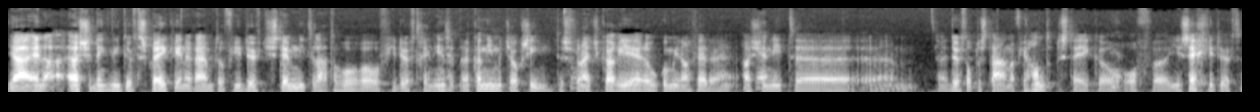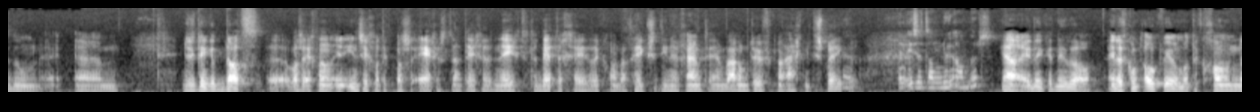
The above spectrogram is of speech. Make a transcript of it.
Ja, en als je denk ik niet durft te spreken in een ruimte, of je durft je stem niet te laten horen, of je durft geen inzet, dan kan niemand je ook zien. Dus vanuit je carrière, hoe kom je dan verder? Hè? Als je niet uh, um, durft op te staan, of je hand op te steken, ja. of uh, je zegje durft te doen. Um, dus ik denk dat dat uh, was echt een, een, inzicht wat ik pas ergens nou, tegen de 29, 30 geef. Dat ik gewoon dacht, hey, ik zit in een ruimte en waarom durf ik nou eigenlijk niet te spreken? En is het dan nu anders? Ja, ik denk het nu wel. En dat komt ook weer omdat ik gewoon,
